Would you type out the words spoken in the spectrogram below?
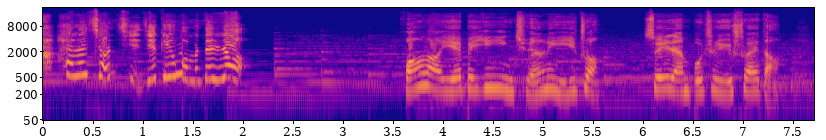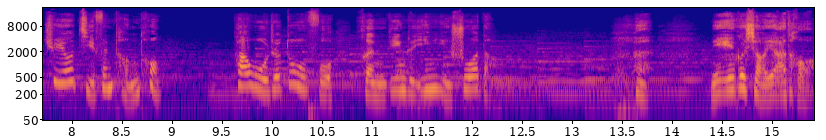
来抢姐姐给我们的肉。黄老爷被英英全力一撞，虽然不至于摔倒，却有几分疼痛。他捂着肚腹，狠盯着英英说道：“哼，你一个小丫头，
